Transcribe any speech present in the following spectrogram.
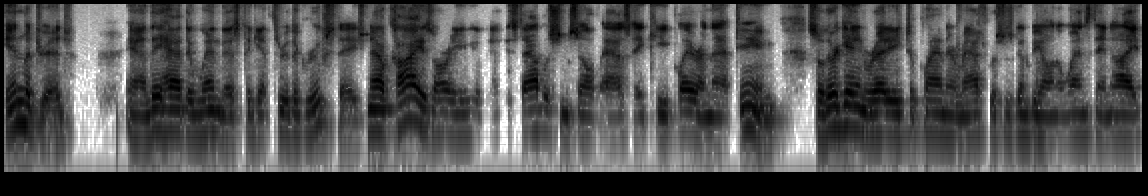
in Madrid and they had to win this to get through the group stage. Now Kai has already established himself as a key player in that team, so they're getting ready to plan their match, which is going to be on a Wednesday night.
